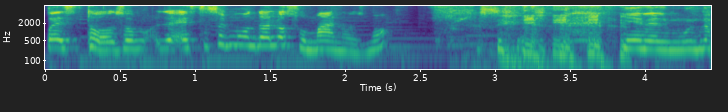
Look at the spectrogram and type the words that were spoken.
Pues todos somos, este es el mundo de los humanos, ¿no? y en el mundo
